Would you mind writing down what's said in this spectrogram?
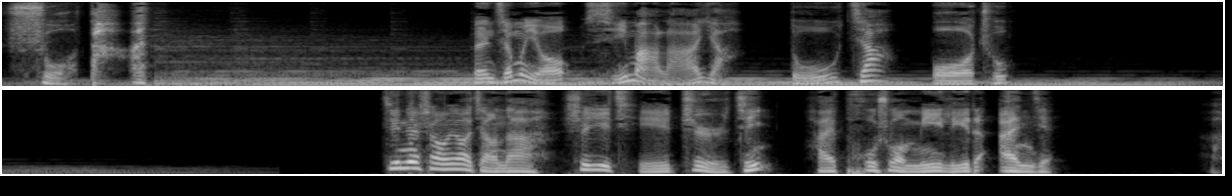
说大案。本节目由喜马拉雅独家播出。今天上文要讲的是一起至今还扑朔迷离的案件啊！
